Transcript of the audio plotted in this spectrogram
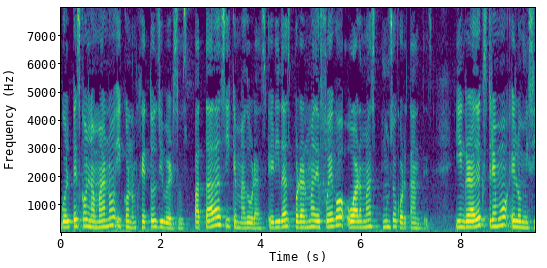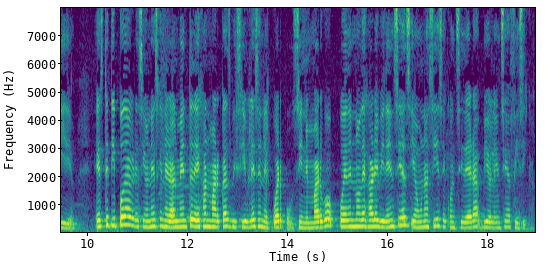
golpes con la mano y con objetos diversos, patadas y quemaduras, heridas por arma de fuego o armas punzocortantes, y en grado extremo el homicidio. Este tipo de agresiones generalmente dejan marcas visibles en el cuerpo, sin embargo, pueden no dejar evidencias y aún así se considera violencia física.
